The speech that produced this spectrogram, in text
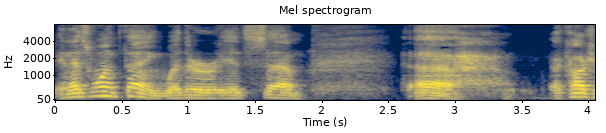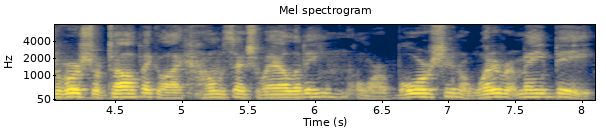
And that's one thing, whether it's um, uh, a controversial topic like homosexuality or abortion or whatever it may be.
